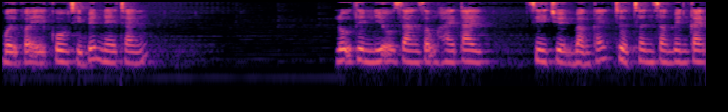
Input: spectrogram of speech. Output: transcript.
Bởi vậy cô chỉ biết né tránh. Lỗ thiên liễu giang rộng hai tay, di chuyển bằng cách trượt chân sang bên cạnh.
